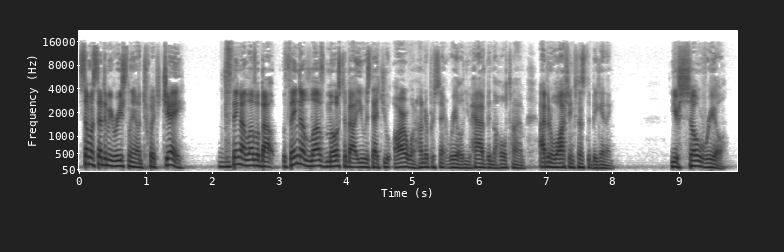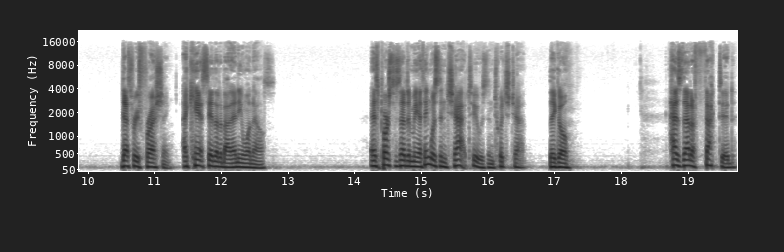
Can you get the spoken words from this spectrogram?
Someone said to me recently on Twitch, Jay, the thing I love about the thing I love most about you is that you are 100% real. You have been the whole time. I've been watching since the beginning. You're so real. That's refreshing. I can't say that about anyone else. And this person said to me, I think it was in chat too, it was in Twitch chat. They go, Has that affected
